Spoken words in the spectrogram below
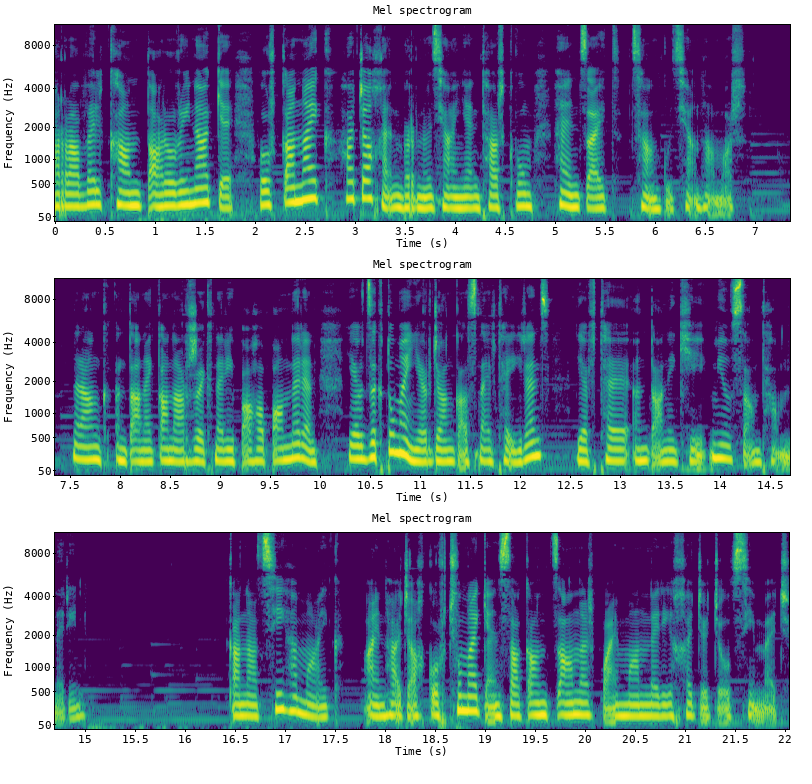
առավել քան տարօրինակ է, որ կանայք հաճախ են բռնության ենթարկվում հենց այդ ցանկության համար։ Նրանք ընտանեկան արժեքների պահապաններ են եւ ձգտում են երջանկացնել թե իրենց եւ թե ընտանիքի մյուս անդամներին։ Կանացի հմայք Այն հաճախ կորչում է կենսական ծանր պայմանների խճճոցի մեջ։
